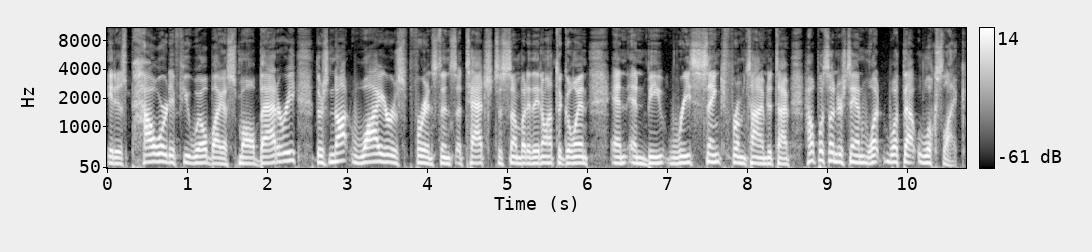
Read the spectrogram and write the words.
it is powered, if you will, by a small battery? There's not wires, for instance, attached to somebody. They don't have to go in and, and be resynced from time to time. Help us understand what, what that looks like.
